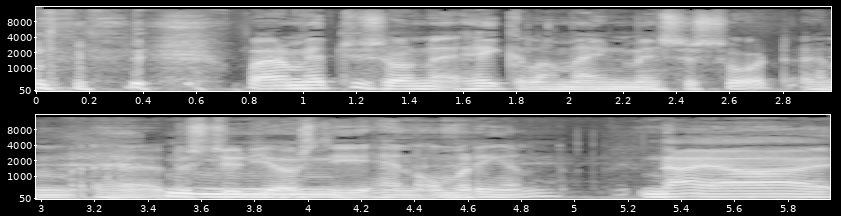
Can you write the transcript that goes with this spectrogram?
Waarom hebt u zo'n hekel aan mijn mensensoort en uh, de studio's die hen omringen? Nou ja,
